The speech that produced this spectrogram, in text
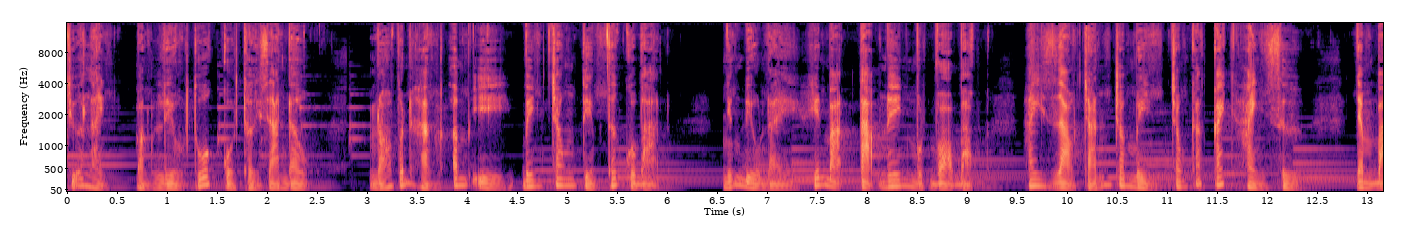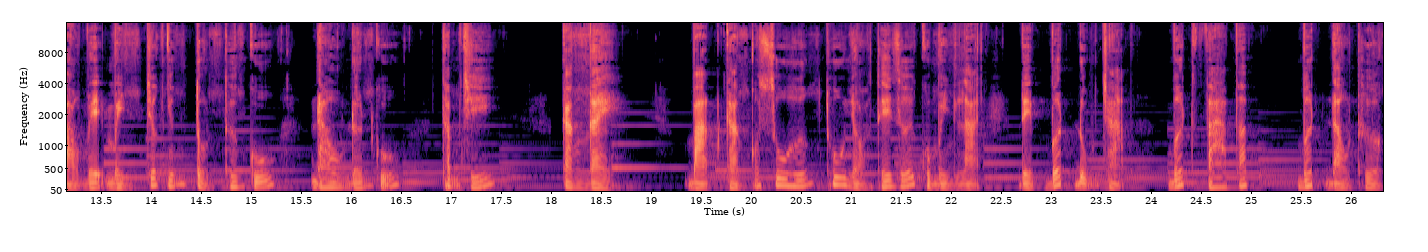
chữa lành bằng liều thuốc của thời gian đâu nó vẫn hằng âm ỉ bên trong tiềm thức của bạn những điều này khiến bạn tạo nên một vỏ bọc hay rào chắn cho mình trong các cách hành xử, nhằm bảo vệ mình trước những tổn thương cũ, đau đớn cũ. Thậm chí, càng ngày, bạn càng có xu hướng thu nhỏ thế giới của mình lại để bớt đụng chạm, bớt va vấp, bớt đau thương.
